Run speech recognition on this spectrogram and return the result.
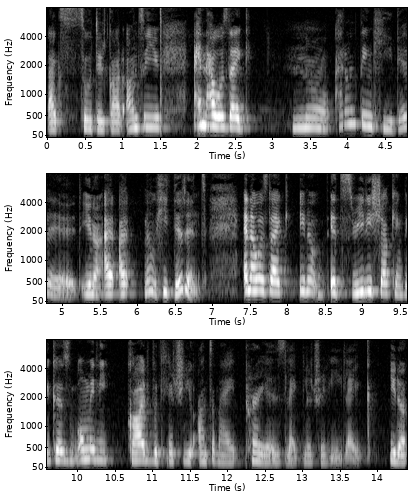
Like, so did God answer you? And I was like, No, I don't think he did. You know, I, I no, he didn't. And I was like, you know, it's really shocking because normally God would literally answer my prayers, like literally, like you know,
